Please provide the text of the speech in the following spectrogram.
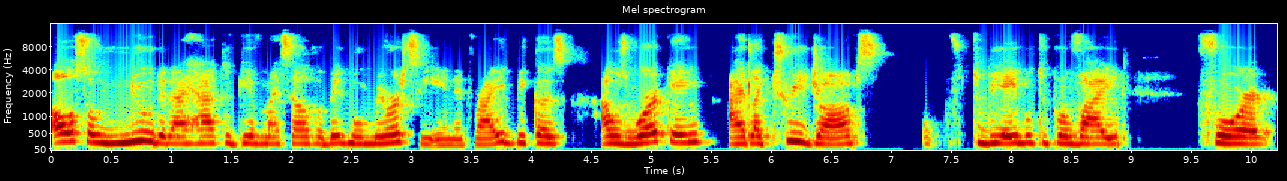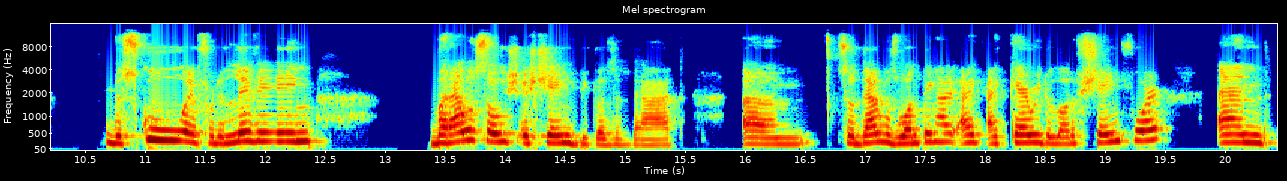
also knew that I had to give myself a bit more mercy in it, right? Because I was working, I had like three jobs to be able to provide for the school and for the living. But I was so ashamed because of that. Um, so that was one thing I, I, I carried a lot of shame for. And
